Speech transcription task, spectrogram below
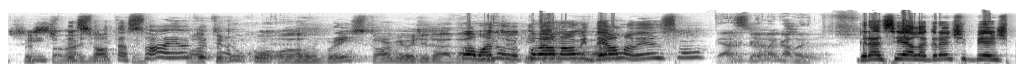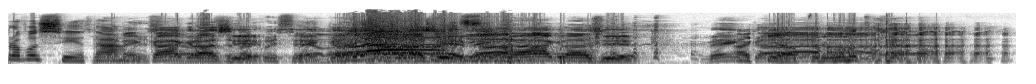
Gente, o pessoal tá só eu Ó, de... teve um, um brainstorm hoje da, da Pô, mano, aqui, como é que o nome tá- dela mesmo? Graziela Galante. Graziela, grande beijo pra você, tá? vai Vem cá, Grazi. você Vem cá, Grazi. Vem cá, Grazi. Vem Aqui, cá. ó, a pergunta.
